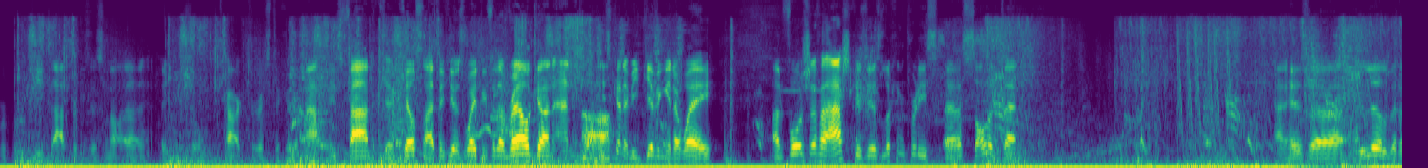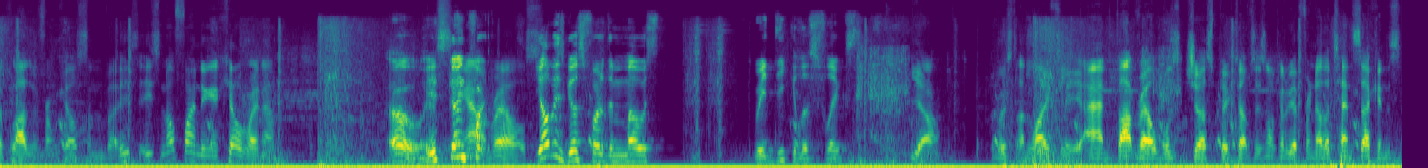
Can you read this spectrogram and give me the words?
repeat that because it's not a, a usual characteristic of the map. He's found k1llsen. I think he was waiting for the railgun and Ah. he's going to be giving it away. Unfortunately for Ash because he was looking pretty uh, solid then. And here's uh, a little bit of plasma from k1llsen, but he's, he's not finding a kill right now. Oh, he's Missing going for. rails. He always goes for the most ridiculous flicks. Yeah, most unlikely. And that rail was just picked up, so it's not going to be up for another 10 seconds.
